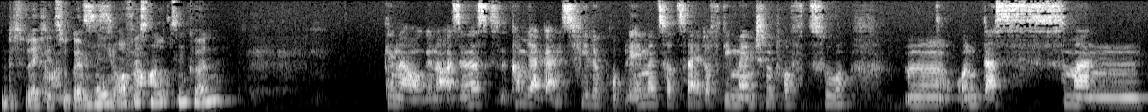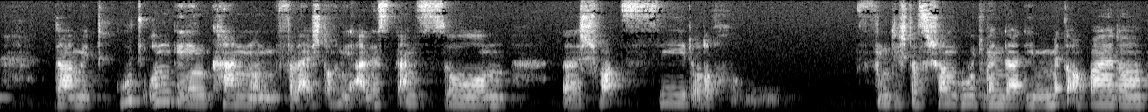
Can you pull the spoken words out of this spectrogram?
das vielleicht jetzt sogar im Homeoffice nutzen können? Genau, genau. Also es kommen ja ganz viele Probleme zurzeit auf die Menschen drauf zu. Mm, und dass man damit gut umgehen kann und vielleicht auch nicht alles ganz so äh, schwarz sieht oder finde ich das schon gut, wenn da die Mitarbeiter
